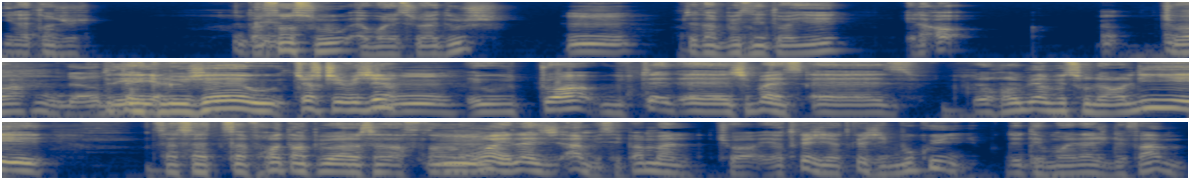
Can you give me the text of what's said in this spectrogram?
inattendue. Dans le sens où elles vont aller sous la douche, Mhm. peut-être un peu se nettoyer, et là, oh, tu vois, peut-être avec le jet, ou tu vois ce que je veux dire Mhm. et où toi ou peut-être euh, je sais pas elles, elles se remuent un peu sur leur lit et ça ça, ça frotte un peu à certains Mm. endroits et là je dis ah mais c'est pas mal tu vois et en tout cas j'ai en tout cas j'ai beaucoup de témoignages de femmes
